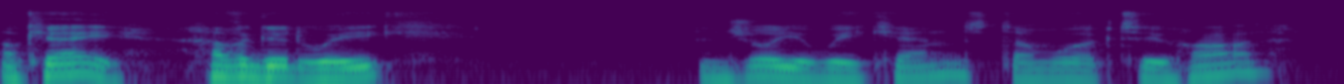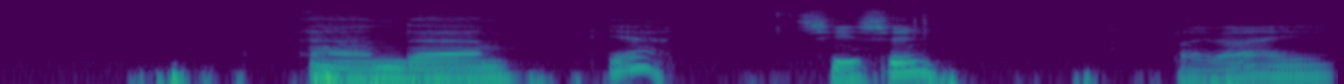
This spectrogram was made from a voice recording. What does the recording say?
Okay, have a good week. Enjoy your weekend. Don't work too hard. And um, yeah, see you soon. Bye bye.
